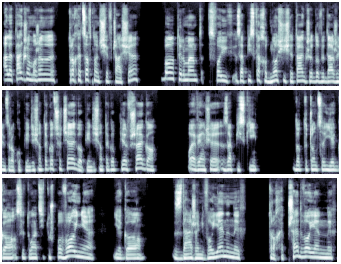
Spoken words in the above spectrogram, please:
ale także możemy trochę cofnąć się w czasie bo Tyrmand w swoich zapiskach odnosi się także do wydarzeń z roku 53, 51. Pojawiają się zapiski dotyczące jego sytuacji tuż po wojnie, jego zdarzeń wojennych, trochę przedwojennych.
